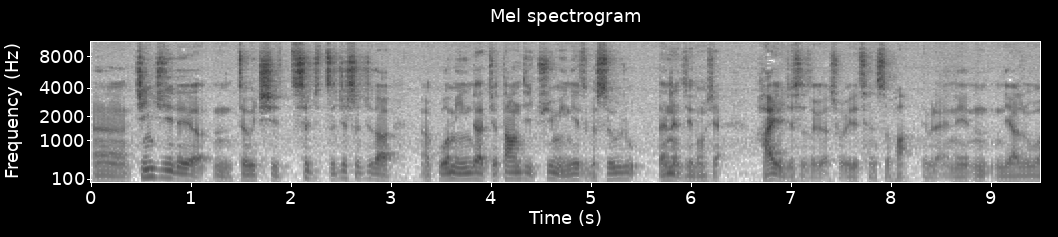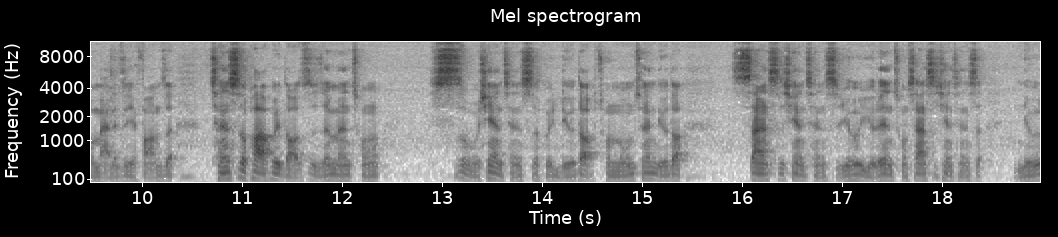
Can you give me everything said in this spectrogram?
嗯，经济的嗯周期涉及直接涉及到呃国民的就当地居民的这个收入等等这些东西，还有就是这个所谓的城市化，对不对？你你要如果买了这些房子，城市化会导致人们从四五线城市会流到从农村流到三四线城市，以后有的人从三四线城市流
